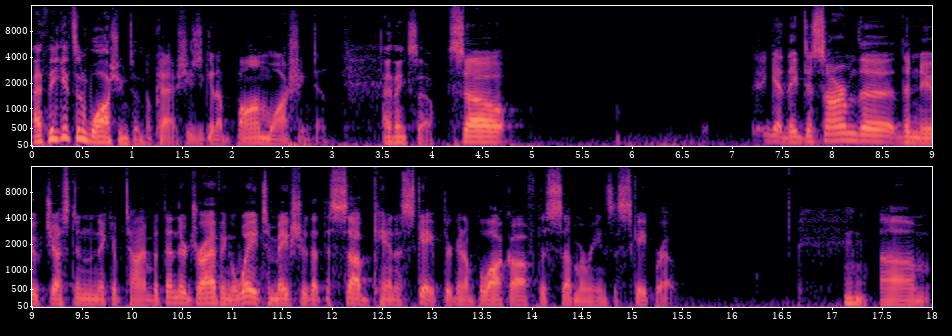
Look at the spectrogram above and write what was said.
I think it's in Washington. okay, she's going to bomb Washington. I think so. So again, they disarm the the nuke just in the nick of time, but then they're driving away to make sure that the sub can't escape. They're going to block off the submarine's escape route. Um,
